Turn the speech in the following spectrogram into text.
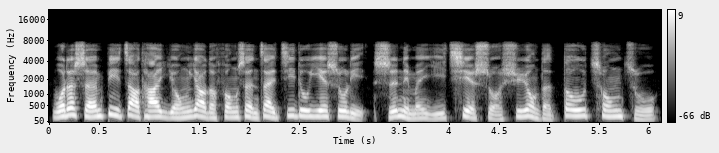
我的神必照他荣耀的丰盛，在基督耶稣里，使你们一切所需用的都充足。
